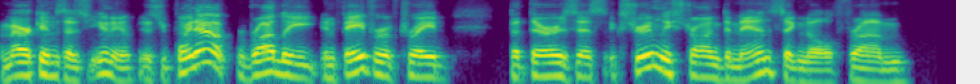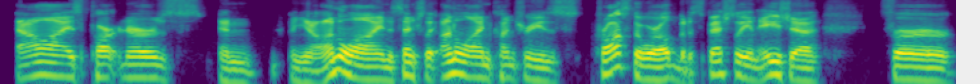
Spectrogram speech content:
Americans, as you know, as you point out, are broadly in favor of trade, but there is this extremely strong demand signal from allies, partners, and you know, unaligned, essentially unaligned countries across the world, but especially in Asia, for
